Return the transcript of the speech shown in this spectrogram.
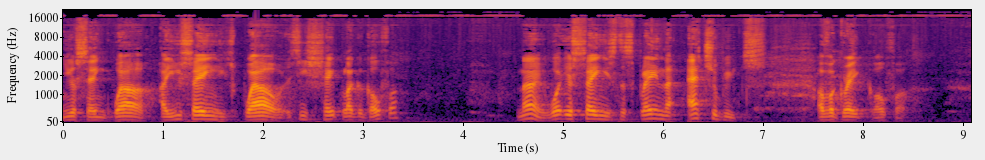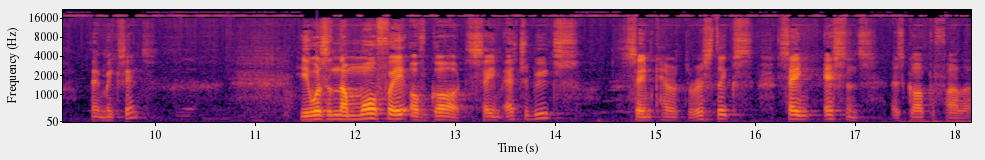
you're saying, wow, are you saying he's, wow, is he shaped like a golfer? No, what you're saying is displaying the attributes of a great golfer. That makes sense? He was in the morphe of God, same attributes, same characteristics, same essence as God the Father.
